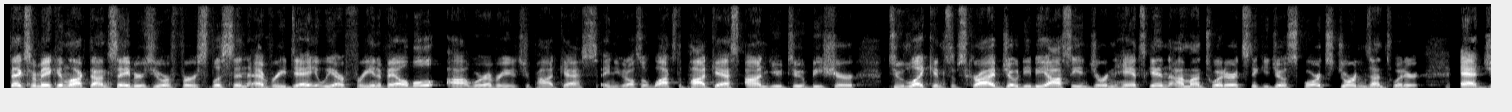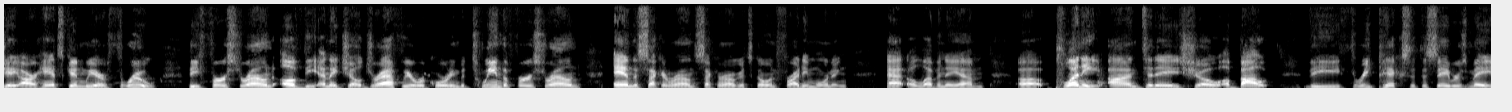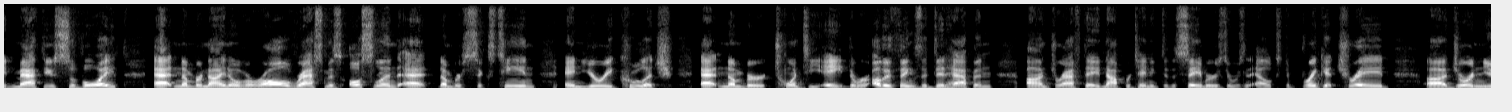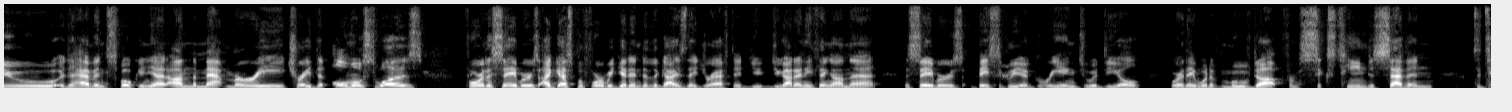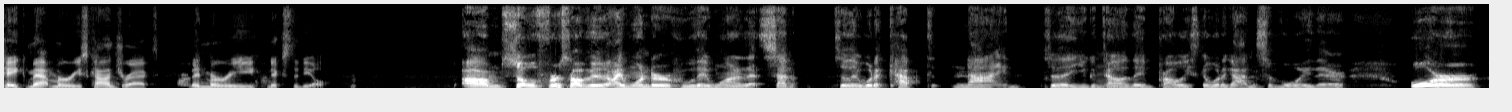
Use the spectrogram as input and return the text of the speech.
Thanks for making Locked On Sabres your first listen every day. We are free and available uh, wherever you get your podcasts. And you can also watch the podcast on YouTube. Be sure to like and subscribe. Joe DiBiase and Jordan Hanskin. I'm on Twitter at Sticky Joe Sports. Jordan's on Twitter at JR Hanskin. We are through the first round of the NHL draft. We are recording between the first round and the second round. Second round gets going Friday morning at 11 a.m. Uh, plenty on today's show about the three picks that the Sabres made Matthew Savoie at number nine overall, Rasmus Ostlund at number 16, and Yuri Kulich at number 28. There were other things that did happen on draft day not pertaining to the Sabres. There was an Alex DeBrincat trade. Uh, Jordan, you haven't spoken yet on the Matt Murray trade that almost was for the Sabres. I guess before we get into the guys they drafted, you, you got anything on that? The Sabres basically agreeing to a deal where they would have moved up from 16 to 7 to take Matt Murray's contract, and Murray nixed the deal. Um, so first off, I wonder who they wanted at seven. So they would have kept nine, so that you could mm-hmm. tell they probably still would have gotten Savoie there, or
